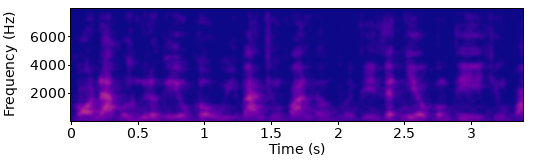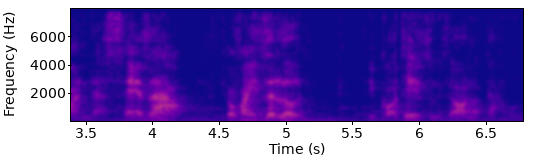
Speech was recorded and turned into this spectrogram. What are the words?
có đáp ứng được yêu cầu ủy ban chứng khoán không? Bởi vì rất nhiều công ty chứng khoán đã xé rào cho vay rất lớn thì có thể rủi ro nó cao hơn.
